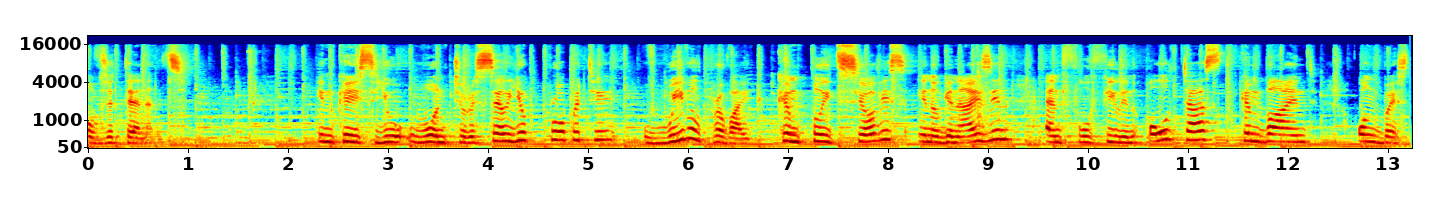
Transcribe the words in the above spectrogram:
of the tenants. In case you want to resell your property, we will provide complete service in organizing and fulfilling all tasks combined on best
